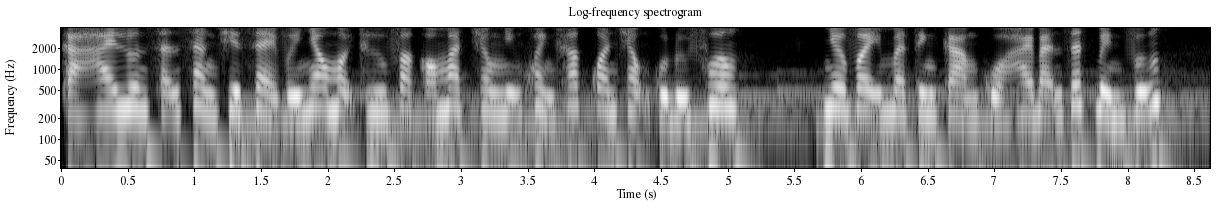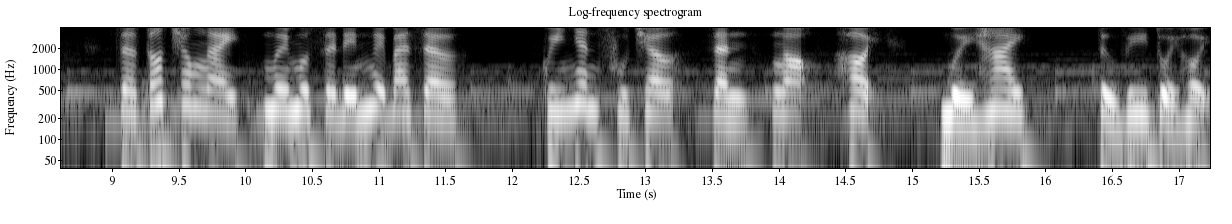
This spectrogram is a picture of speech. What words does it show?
Cả hai luôn sẵn sàng chia sẻ với nhau mọi thứ và có mặt trong những khoảnh khắc quan trọng của đối phương. Nhờ vậy mà tình cảm của hai bạn rất bền vững. Giờ tốt trong ngày, 11 giờ đến 13 giờ. Quý nhân phù trợ, dần, ngọ, hợi. 12. Tử vi tuổi hợi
